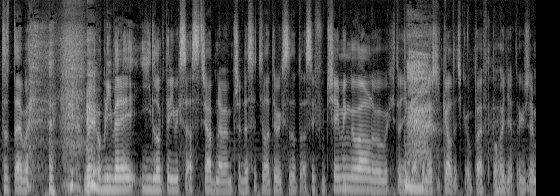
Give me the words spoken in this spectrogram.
to, to je moje, moje oblíbené jídlo, který bych se asi třeba, nevím, před deseti lety bych se za to asi food shamingoval, nebo bych to někdy jako neříkal, teďka úplně v pohodě, takže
